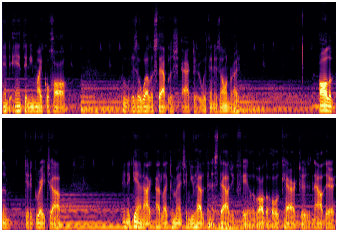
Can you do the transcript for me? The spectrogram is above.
and Anthony Michael Hall, who is a well established actor within his own right. All of them did a great job. And again, I, would like to mention you have the nostalgic feel of all the old characters. Now they're,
